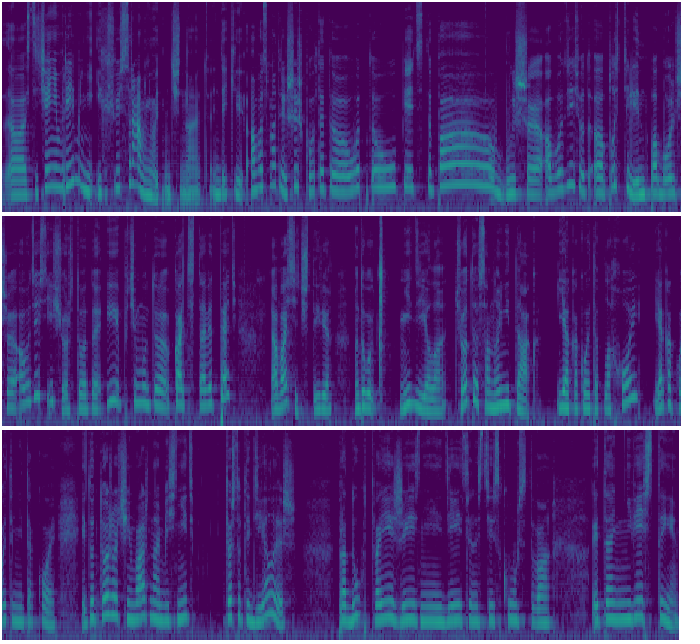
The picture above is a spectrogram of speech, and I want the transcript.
э, с течением времени их еще и сравнивать начинают. Они такие, а вот смотри, шишка вот это вот у Пети-то повыше, а вот здесь вот э, пластилин побольше, а вот здесь еще что-то. И почему-то Катя ставит 5, а Вася 4. Он такой, не дело, что-то со мной не так. Я какой-то плохой, я какой-то не такой. И тут тоже очень важно объяснить то, что ты делаешь, продукт твоей жизни, деятельности, искусства — это не весь ты,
